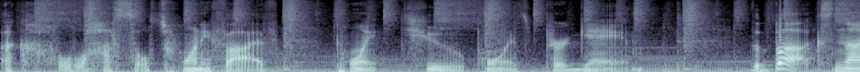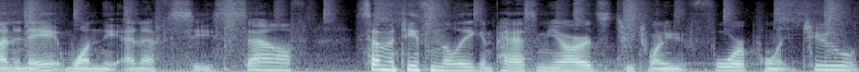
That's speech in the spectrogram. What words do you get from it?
a colossal 25.2 points per game. The Bucks, 9 and 8, won the NFC South, 17th in the league in passing yards, 224.2,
